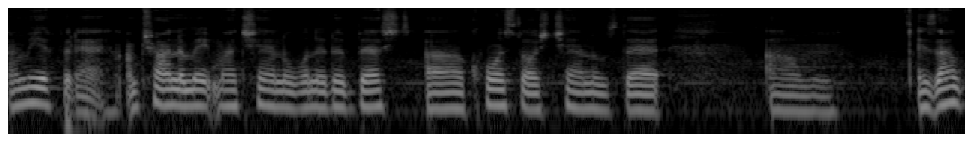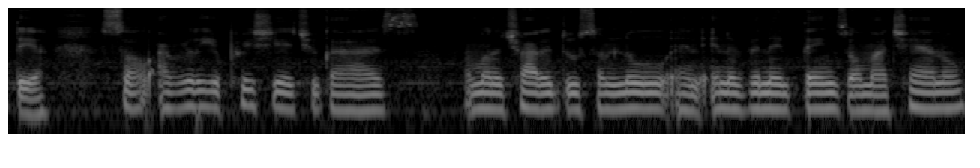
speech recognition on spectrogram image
I'm here for that. I'm trying to make my channel one of the best uh, cornstarch channels that um, is out there. So, I really appreciate you guys. I'm going to try to do some new and innovative things on my channel.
